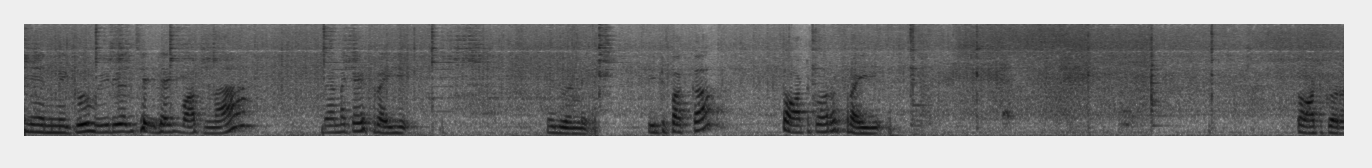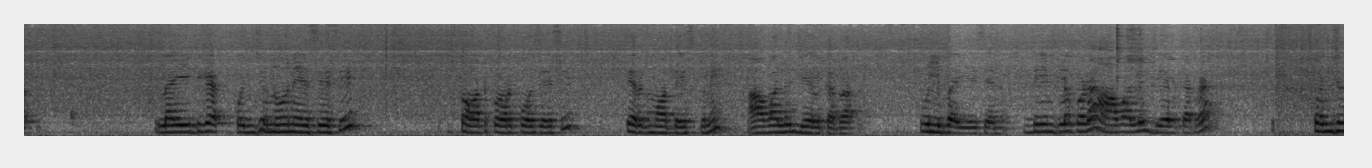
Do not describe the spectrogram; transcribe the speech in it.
నేను మీకు వీడియోలు చేయలేకపోతున్నా. బెండకాయ ఫ్రై. ఇదిగోండి ఇటుపక్క తోటకూర ఫ్రై. తోటకూర. లైట్గా కొంచెం నూనె వేసేసి తోటకూర కోసేసి తిరగమూత వేసుకుని ఆవాలు జీలకర్ర ఉల్లిపాయ వేసాను. దీంట్లో కూడా ఆవాలు జీలకర్ర కొంచెం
